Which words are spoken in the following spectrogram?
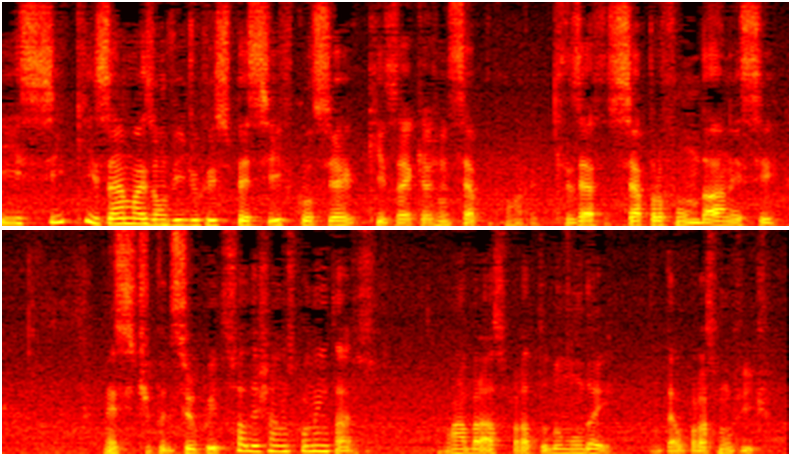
E se quiser mais um vídeo específico, se quiser que a gente se, quiser se aprofundar nesse, nesse tipo de circuito, só deixar nos comentários. Um abraço para todo mundo aí. Até o próximo vídeo.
